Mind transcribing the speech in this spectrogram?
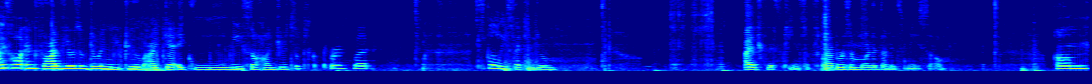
I thought in five years of doing YouTube, I'd get at least a hundred subscribers, but it's the least I can do. I have 15 subscribers and one of them is me, so. Um,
